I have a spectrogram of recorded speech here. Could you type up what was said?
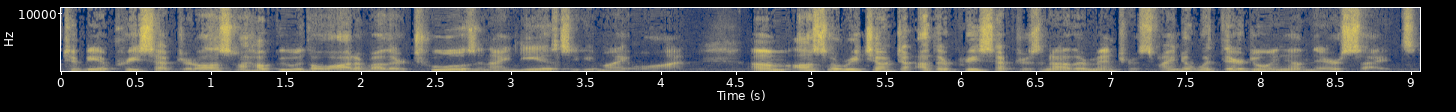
to be a preceptor. It'll also help you with a lot of other tools and ideas that you might want. Um, also, reach out to other preceptors and other mentors. Find out what they're doing on their sites.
